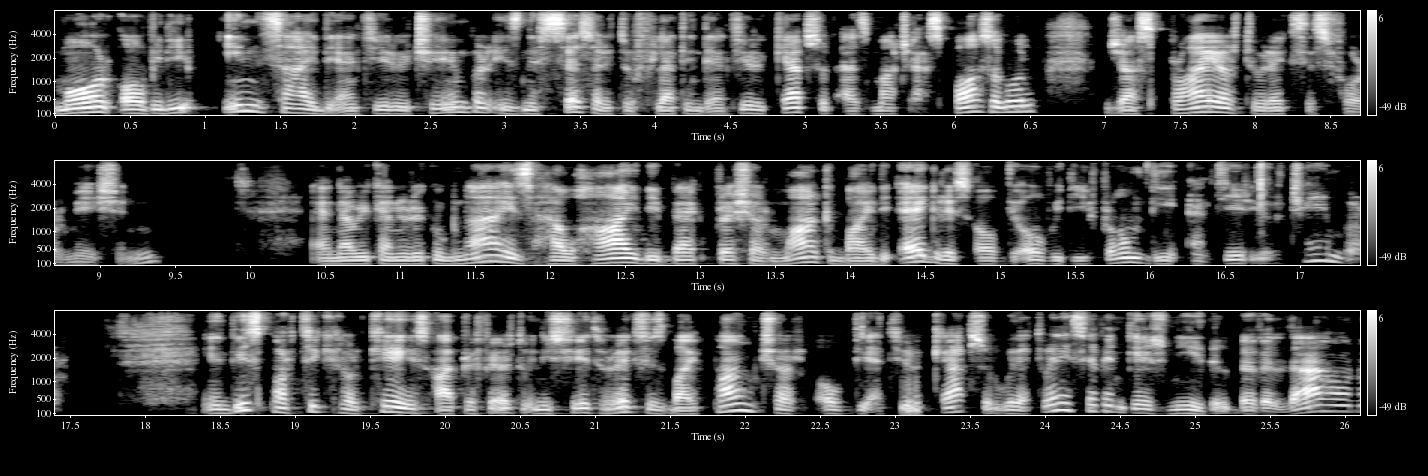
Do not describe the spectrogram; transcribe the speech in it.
More OVD inside the anterior chamber is necessary to flatten the anterior capsule as much as possible just prior to rhexis formation. And now you can recognize how high the back pressure marked by the egress of the OVD from the anterior chamber. In this particular case, I prefer to initiate rhexis by puncture of the anterior capsule with a 27 gauge needle bevel down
